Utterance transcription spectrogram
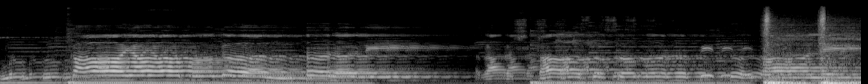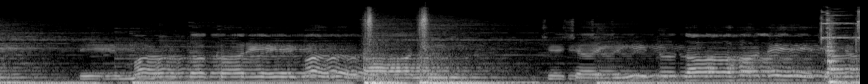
मृत्यू मग अंतरले राष्ट्रास समर्पित झाले ते मर्द करे मर्दानी जे शहीद दाहले त्या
